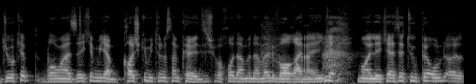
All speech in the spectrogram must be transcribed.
جوک با مزه که میگم کاش که می‌تونستم کردیتش به خودم بدم ولی واقعا اینکه مالکیت توپ اون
